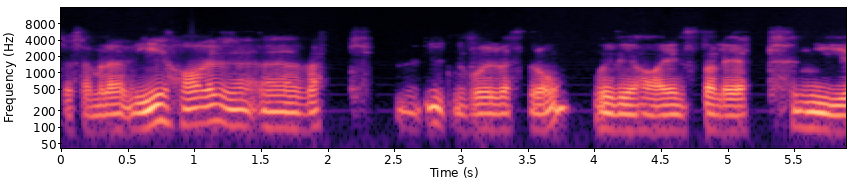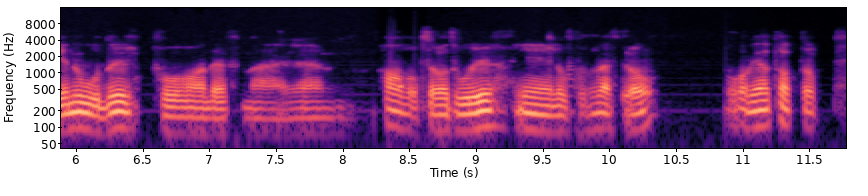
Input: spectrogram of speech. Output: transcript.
det stemmer det. Vi har uh, vært utenfor Vesterålen, hvor vi har installert nye noder på det som er eh, havobservatoriet i Lofoten Vesterålen. Og vi har tatt opp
